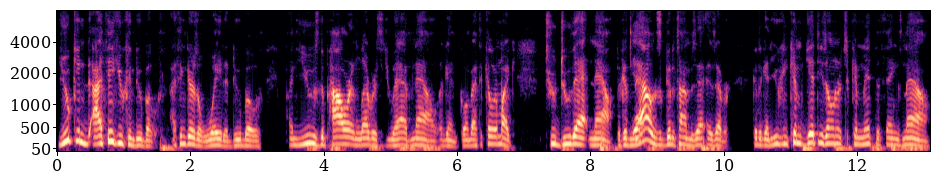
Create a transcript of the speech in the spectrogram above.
You can, I think you can do both. I think there's a way to do both and use the power and leverage that you have now. Again, going back to Killer Mike, to do that now because Yeah. now is as good a time as, as ever. Because again, you can com- get these owners to commit to things now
